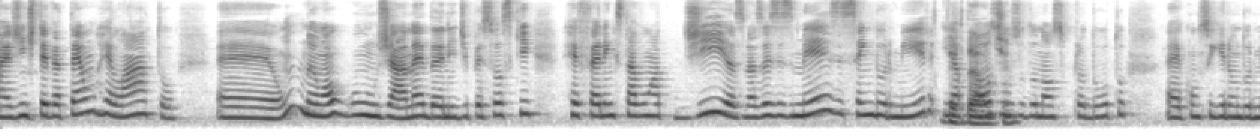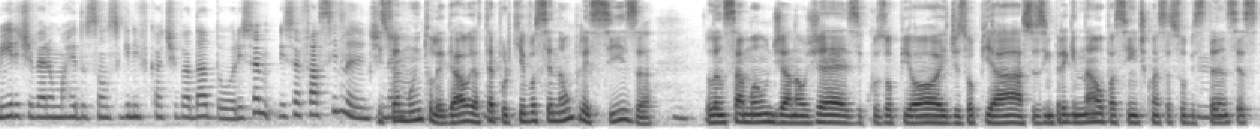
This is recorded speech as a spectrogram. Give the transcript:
a gente teve até um relato, é, um não, alguns já, né, Dani, de pessoas que referem que estavam há dias, às vezes meses sem dormir e após o uso do nosso produto é, conseguiram dormir e tiveram uma redução significativa da dor. Isso é, isso é fascinante. Isso né? é muito legal e até porque você não precisa lançar mão de analgésicos, opioides, opiáceos, impregnar o paciente com essas substâncias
